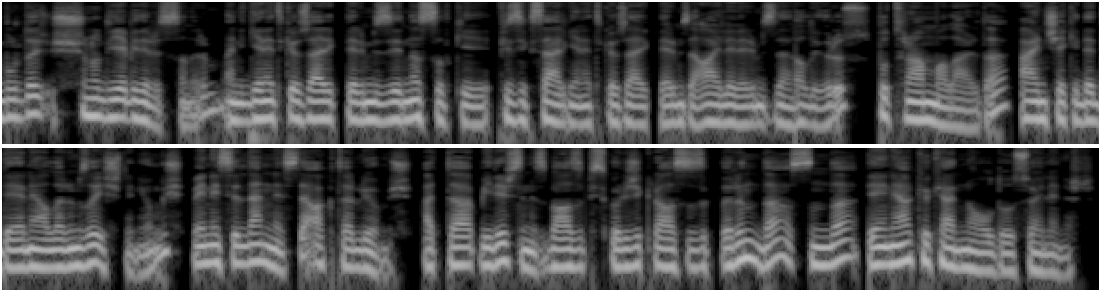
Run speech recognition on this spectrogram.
Burada şunu diyebiliriz sanırım. Hani genetik özelliklerimizi nasıl ki fiziksel genetik özelliklerimizi ailelerimizden alıyoruz. Bu travmalarda aynı şekilde DNA'larımıza işleniyormuş ve nesilden nesle aktarılıyormuş. Hatta bilirsiniz bazı psikolojik rahatsızlıkların da aslında DNA kökenli olduğu söylenir.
